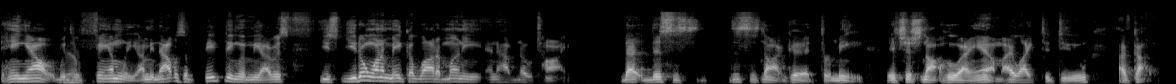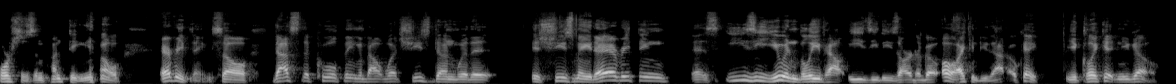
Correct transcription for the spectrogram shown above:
hang out with your family. I mean, that was a big thing with me. I was you, you don't want to make a lot of money and have no time. That this is this is not good for me. It's just not who I am. I like to do. I've got horses and hunting, you know, everything. So that's the cool thing about what she's done with it is she's made everything as easy. You wouldn't believe how easy these are to go. Oh, I can do that. Okay, you click it and you go.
